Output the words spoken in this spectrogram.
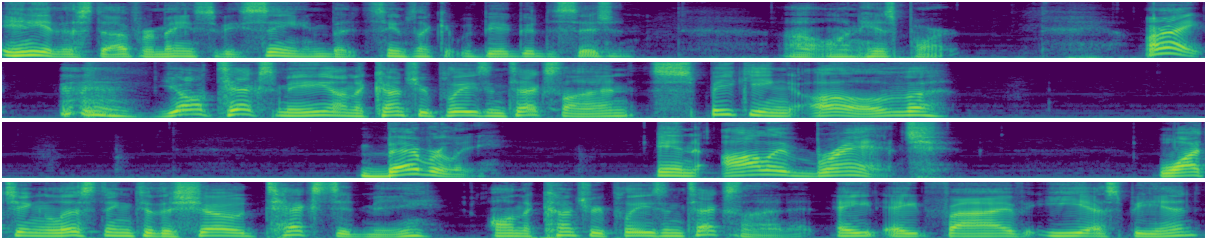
any of this stuff remains to be seen, but it seems like it would be a good decision uh, on his part. All right, y'all text me on the Country Pleasin' text line. Speaking of Beverly in Olive Branch, watching, listening to the show, texted me on the Country Pleasin' text line at 885 ESPN.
